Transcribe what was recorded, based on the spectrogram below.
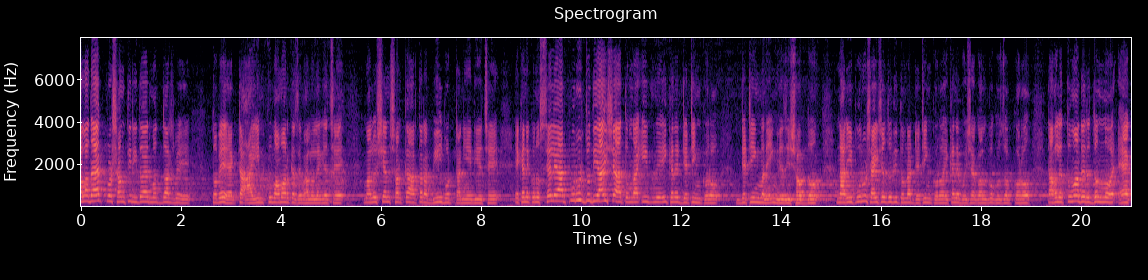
আলাদা এক প্রশান্তি হৃদয়ের মধ্যে আসবে, তবে একটা আইন খুব আমার কাছে ভালো লেগেছে। মালয়েশিয়ান সরকার তারা বিল বোর্ড টানিয়ে দিয়েছে। এখানে কোনো ছেলে আর পুরুষ যদি আইসা তোমরা এইখানে ডেটিং করো ডেটিং মানে ইংরেজি শব্দ। নারী পুরুষ আইসে যদি তোমরা ডেটিং করো, এখানে বৈশা গল্প গুজব করো, তাহলে তোমাদের জন্য এক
